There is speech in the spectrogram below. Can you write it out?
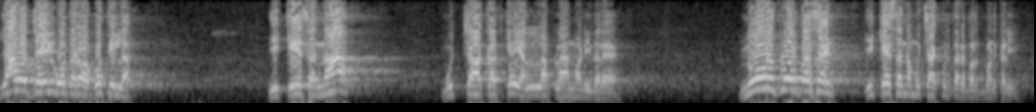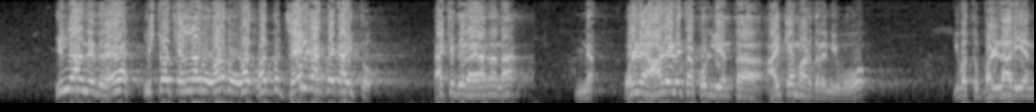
ಯಾವತ್ ಜೈಲಿಗೆ ಹೋಗ್ತಾರೋ ಗೊತ್ತಿಲ್ಲ. ಈ ಕೇಸನ್ನ ಮುಚ್ಚಾಕೋದಕ್ಕೆ ಎಲ್ಲ ಪ್ಲಾನ್ ಮಾಡಿದ್ದಾರೆ. ನೂರಕ್ಕೆ ನೂರು ಪರ್ಸೆಂಟ್ ಈ ಕೇಸನ್ನ ಮುಚ್ಚಾಕ್ಬಿಡ್ತಾರೆ ಬರ್ದ್ ಮಾಡ್ಕೊಳ್ಳಿ ಇಲ್ಲ ಅಂದಿದ್ರೆ ಇಷ್ಟೊತ್ತಿಗೆ ಎಲ್ಲರೂ ಹೊಡೆದು ಒದ್ದು ಜೈಲ್ಗೆ ಹಾಕ್ಬೇಕಾಗಿತ್ತು ಹಾಕಿದ್ದೀರಾ ಯಾರನ್ನ ಒಳ್ಳೆ ಆಡಳಿತ ಕೊಡ್ಲಿ ಅಂತ ಆಯ್ಕೆ ಮಾಡಿದ್ರೆ ನೀವು, ಇವತ್ತು ಬಳ್ಳಾರಿಯನ್ನ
